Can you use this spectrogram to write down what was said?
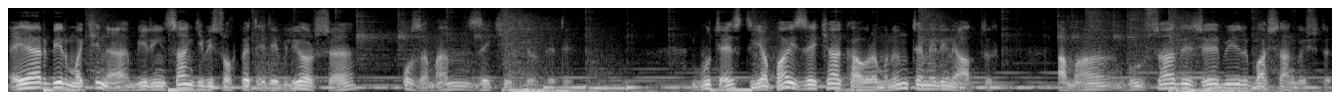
Eğer bir makina bir insan gibi sohbet edebiliyorsa o zaman zekidir dedi. Bu test yapay zeka kavramının temelini attı. Ama bu sadece bir başlangıçtı.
